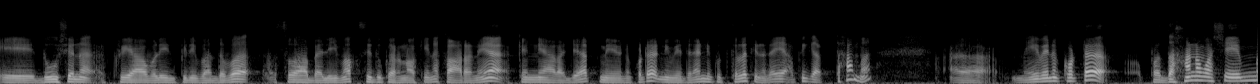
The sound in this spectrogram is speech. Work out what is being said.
ඒ දූෂණ ක්‍රියාවලින් පිළිබඳව සොයා බැලීමක් සිදු කරනවා කියන කාරණය කෙන්යා රජයත් මේ වෙනකොට නිවේදන නිකුත් කළ තිනද අපි ගත්තහම මේ වෙනකොට ප්‍රධාන වශයෙන්ම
